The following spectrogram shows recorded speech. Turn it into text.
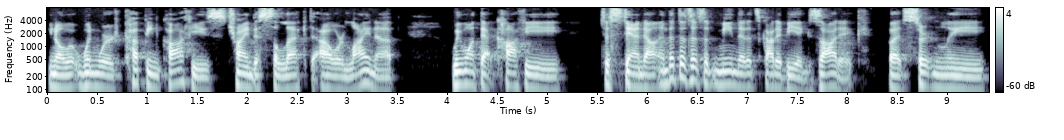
you know, when we're cupping coffees, trying to select our lineup, we want that coffee to stand out. And that doesn't mean that it's got to be exotic, but certainly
